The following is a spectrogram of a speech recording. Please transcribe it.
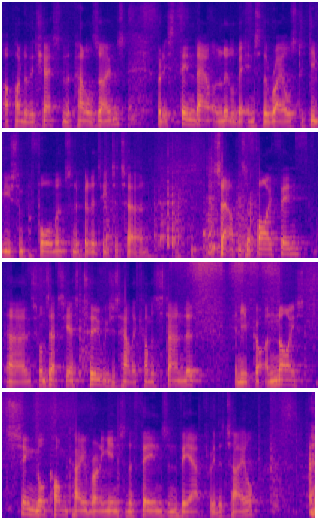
up under the chest and the panel zones, but it's thinned out a little bit into the rails to give you some performance and ability to turn. Set up as a five fin, uh, this one's FCS 2, which is how they come as standard, and you've got a nice single concave running into the fins and V out through the tail.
